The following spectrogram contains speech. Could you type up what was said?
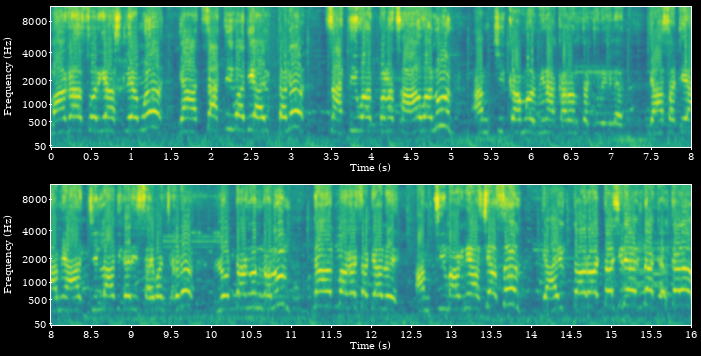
मागासवर्गीय असल्यामुळं या जातीवादी आयुक्तानं जातीवादपणाचा आव आणून आमची कामं विनाकारण तटली गेल्यात त्यासाठी आम्ही आज जिल्हाधिकारी साहेबांच्याकडं साहेबांच्याकडे लोटांगण घालून दाद मागायसाठी आलोय. आमची मागणी अशी असेल की आयुक्तावर अट्टाशी दाखल करा.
